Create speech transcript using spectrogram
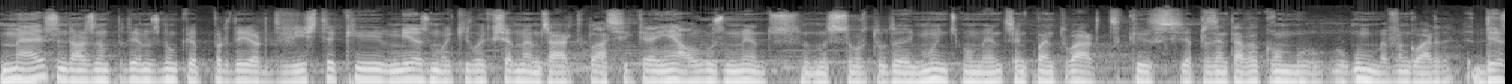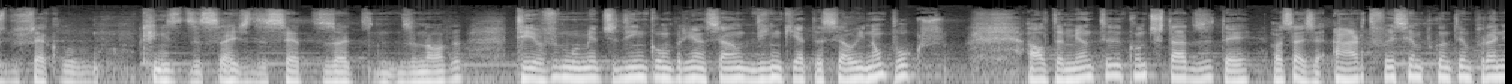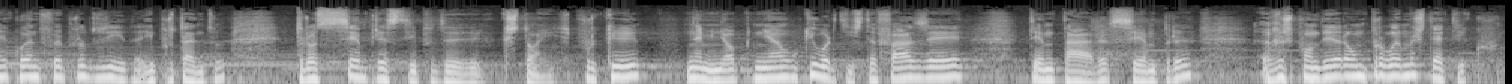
mas nós não podemos nunca perder de vista que mesmo aquilo a que chamamos a arte clássica, em alguns momentos, mas sobretudo em muitos momentos, enquanto arte que se apresentava como uma vanguarda, desde o século 15, 16, 17, 18, 19, teve momentos de incompreensão, de inquietação e não poucos altamente contestados até. Ou seja, a arte foi sempre contemporânea quando foi produzida e, portanto, trouxe sempre esse tipo de questões, porque, na minha opinião, o que o artista faz é tentar sempre responder a um problema estético.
